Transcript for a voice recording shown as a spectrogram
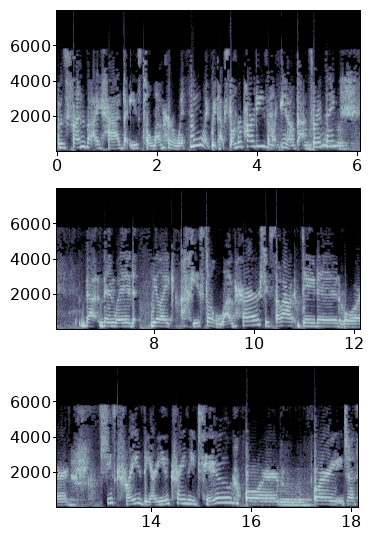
it was friends that I had that used to love her with me. Like we'd have slumber parties and like you know that sort of thing that then would be like, oh, you still love her? She's so outdated, or she's crazy. Are you crazy too? Or, or just,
